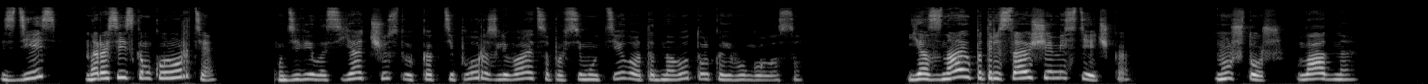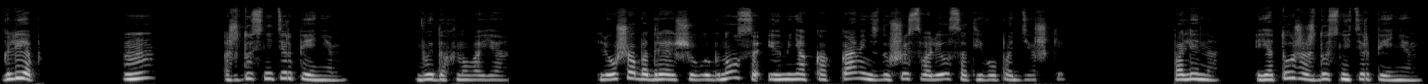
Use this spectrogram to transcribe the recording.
Здесь? На российском курорте? Удивилась я, чувствуя, как тепло разливается по всему телу от одного только его голоса. Я знаю потрясающее местечко. Ну что ж, ладно. Глеб. М? Жду с нетерпением. Выдохнула я. Леша ободряюще улыбнулся, и у меня как камень с души свалился от его поддержки. «Полина, я тоже жду с нетерпением».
